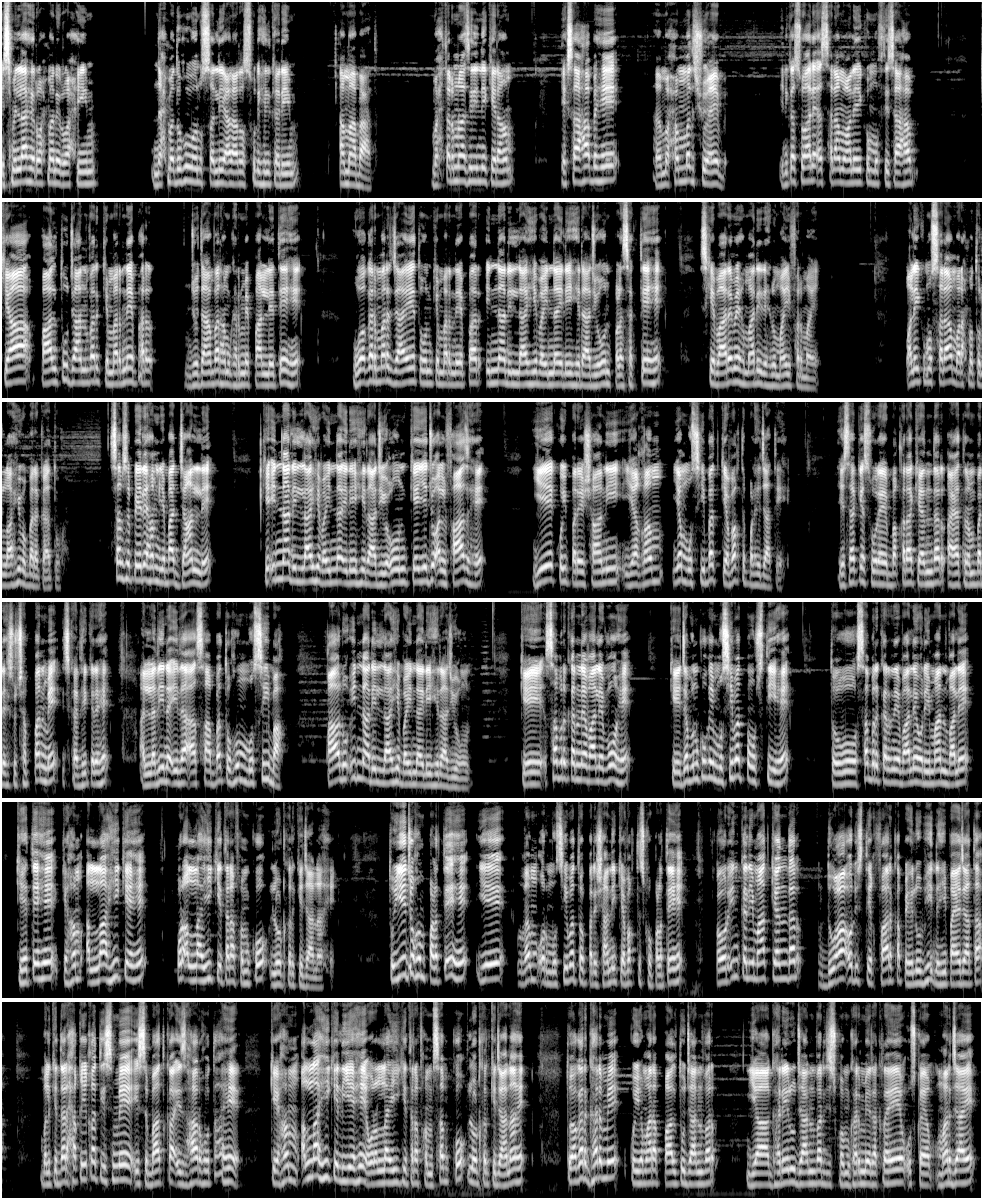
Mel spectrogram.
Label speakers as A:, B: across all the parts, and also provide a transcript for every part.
A: बसमीम नहमदनसली रसूल करीम अमाबाद महतरम नाजरीन कराम एक साहब हैं मोहम्मद शुएब इनका सवाल है अस्सलाम वालेकुम मुफ्ती साहब क्या पालतू जानवर के मरने पर जो जानवर हम घर में पाल लेते हैं वो अगर मर जाए तो उनके मरने पर इन्ना लिल्लाहि व इन्ना राजिऊन पढ़ सकते हैं इसके बारे में हमारी रहनुमाई फरमाएँ वालेकुम अस्सलाम वरहमतुल्लाहि वबरकातुहू। सबसे पहले हम ये बात जान लें कि इन्ना लिल्लाहि व इन्ना इलैहि राजिऊन के ये जो अल्फाज है, ये कोई परेशानी या गम या मुसीबत के वक्त पढ़े जाते हैं। जैसा कि सूरह बकरा के अंदर आयत नंबर एक सौ छप्पन में इसका ज़िक्र है, अल्लदीन इदा असाबत हम मुसीबा, कालू इन्ना इन्ना इलैहि राजिऊन। के सब्र करने वाले वो हैं कि जब उनको कोई मुसीबत पहुँचती है तो वो सब्र करने वाले और ईमान वाले कहते हैं कि हम अल्लाह ही के हैं और अल्लाह ही की तरफ़ हमको लौट करके जाना है। तो ये जो हम पढ़ते हैं, ये गम और मुसीबत और परेशानी के वक्त इसको पढ़ते हैं और इन कलिमात के अंदर दुआ और इस्तफ़ार का पहलू भी नहीं पाया जाता, बल्कि दर हकीकत इसमें इस बात का इजहार होता है कि हम अल्लाह ही के लिए हैं और अल्लाह ही की तरफ़ हम सबको लौट करके जाना है। तो अगर घर में कोई हमारा पालतू जानवर या घरेलू जानवर जिसको हम घर में रख रहे हैं, उसका मर जाए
